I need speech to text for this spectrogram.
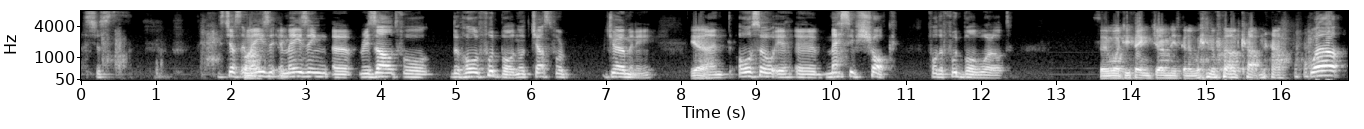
It's just, it's just amazing, amazing uh, result for the whole football, not just for Germany. Yeah, and also a, a massive shock for the football world. So, what do you think Germany's going to win the World Cup now? well,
